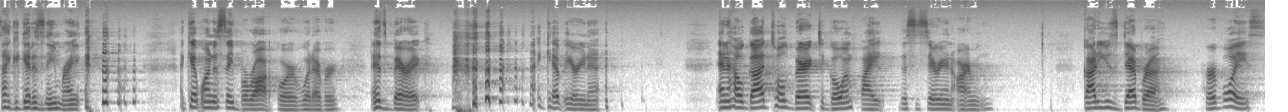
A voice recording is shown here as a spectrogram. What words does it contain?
so I could get his name right. I kept wanting to say Barack or whatever. It's Barak. I kept hearing it. And how God told Barak to go and fight the Syrian army. God used Deborah, her voice,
